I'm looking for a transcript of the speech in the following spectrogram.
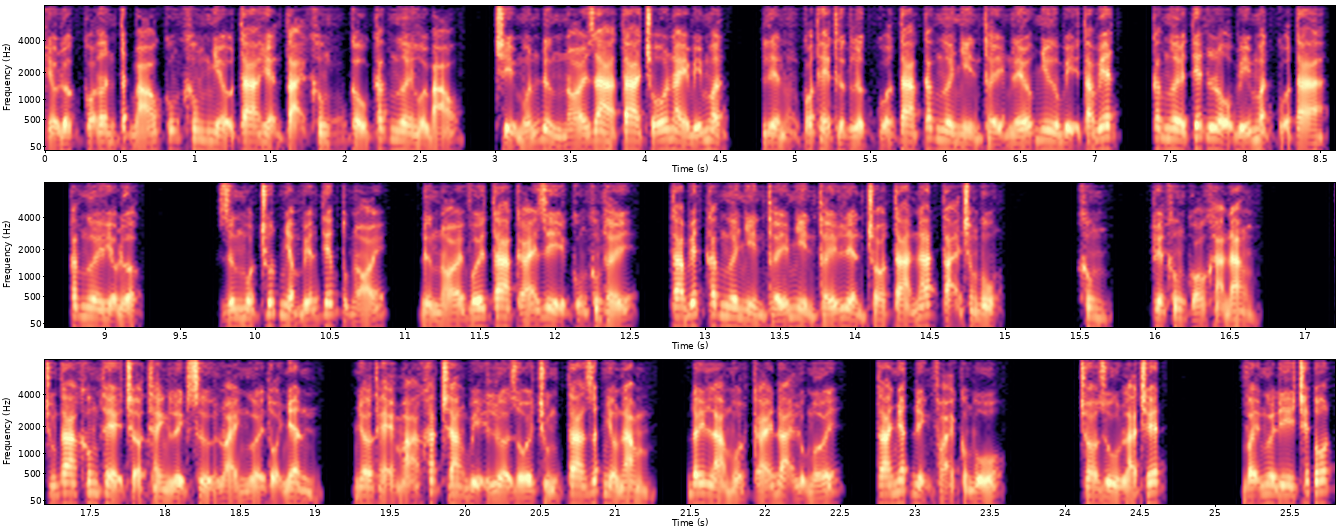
hiểu được có ơn tất báo cũng không nhiều ta hiện tại không cầu các ngươi hồi báo, chỉ muốn đừng nói ra ta chỗ này bí mật, liền có thể thực lực của ta các ngươi nhìn thấy nếu như bị ta biết, các ngươi tiết lộ bí mật của ta, các ngươi hiểu được. Dừng một chút nhậm viễn tiếp tục nói, đừng nói với ta cái gì cũng không thấy, ta biết các ngươi nhìn thấy nhìn thấy liền cho ta nát tại trong bụng. Không tuyệt không có khả năng. Chúng ta không thể trở thành lịch sử loài người tội nhân, nhờ thẻ mã khắc trang bị lừa dối chúng ta rất nhiều năm, đây là một cái đại lục mới, ta nhất định phải công bố. Cho dù là chết. Vậy ngươi đi chết tốt.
